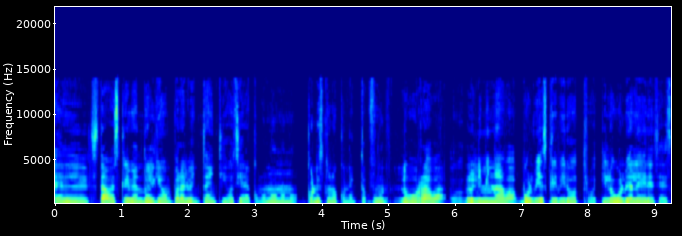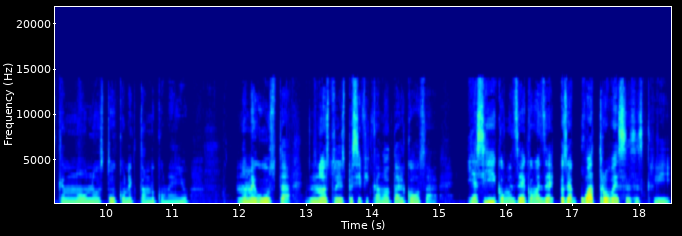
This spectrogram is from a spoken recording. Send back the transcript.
él estaba escribiendo el guion para el 2022 y era como, no, no, no, con esto no conecto. lo borraba, lo eliminaba, volví a escribir otro y lo volví a leer decía, es que no, no estoy conectando con ello. No me gusta, no estoy especificando tal cosa. Y así comencé, comencé, o sea, cuatro veces escribí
